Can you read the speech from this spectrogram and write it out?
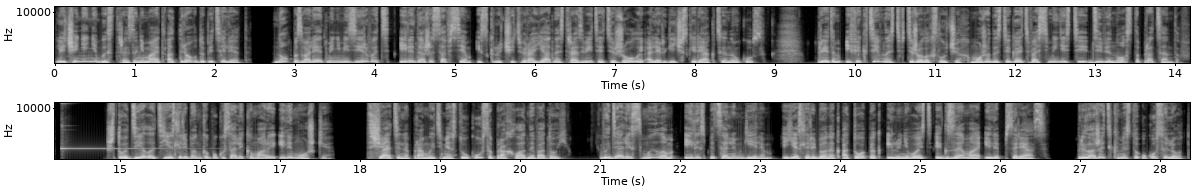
Лечение не быстрое, занимает от 3 до 5 лет, но позволяет минимизировать или даже совсем исключить вероятность развития тяжелой аллергической реакции на укус. При этом эффективность в тяжелых случаях может достигать 80-90%. Что делать, если ребенка покусали комары или мошки? Тщательно промыть место укуса прохладной водой. В идеале с мылом или специальным гелем, если ребенок атопик или у него есть экзема или псориаз. Приложить к месту укуса лед.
